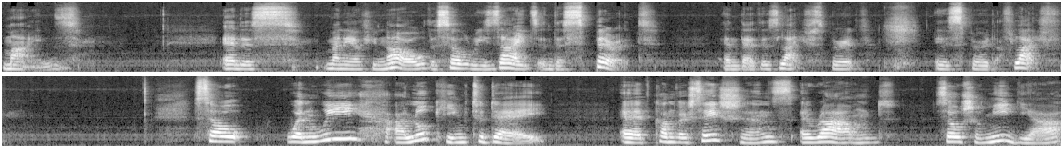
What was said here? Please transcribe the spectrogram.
minds. And as many of you know, the soul resides in the spirit, and that is life. Spirit is spirit of life. So, when we are looking today at conversations around social media,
